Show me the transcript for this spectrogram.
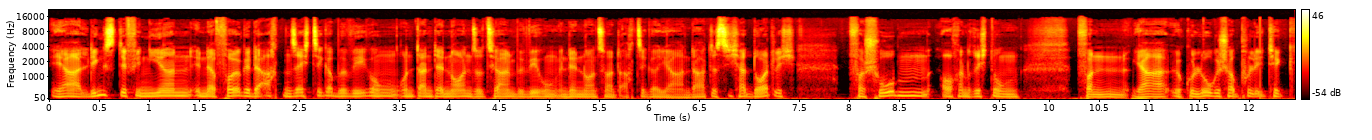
ja, links definieren in der Folge der 68er Bewegung und dann der neuen sozialen Bewegung in den 1980er Jahren. Da hat es sich ja deutlich verschoben, auch in Richtung von ja, ökologischer Politik,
